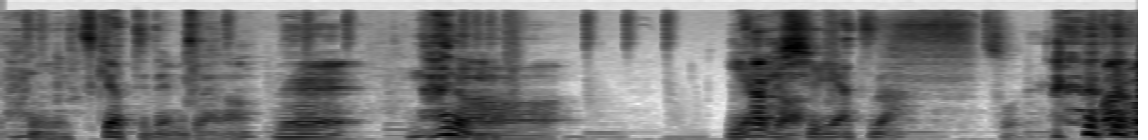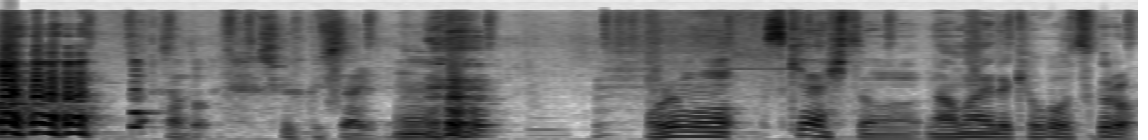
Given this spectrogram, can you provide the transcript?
何？付き合っててみたいな。ねえ。何？いやらしいやつだ。そうね。まあまあちゃんと祝福したい、俺も好きな人の名前で曲を作ろう。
